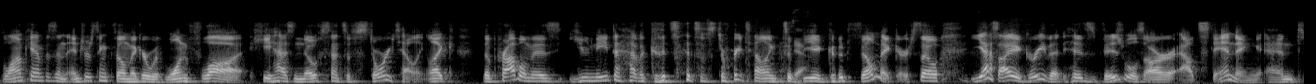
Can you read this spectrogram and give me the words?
Blomkamp is an interesting filmmaker with one flaw: he has no sense of storytelling. Like the problem is, you need to have a good sense of storytelling to yeah. be a good filmmaker. So yes, I agree that his visuals are outstanding, and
